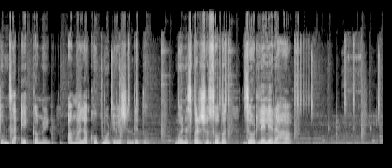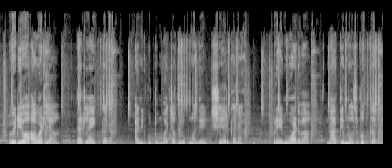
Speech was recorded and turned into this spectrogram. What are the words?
तुमचा एक कमेंट आम्हाला खूप मोटिवेशन देतो. मनस्पर्शसोबत जोडलेले राहा. व्हिडिओ आवडला तर लाईक करा आणि कुटुंबाच्या ग्रुपमध्ये शेअर करा. प्रेम वाढवा नाते मजबूत करा.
